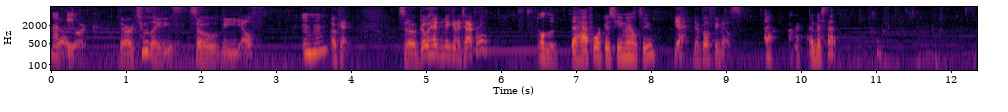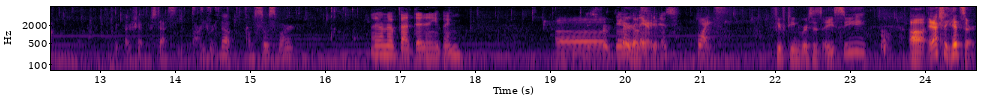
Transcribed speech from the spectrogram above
not the Yeah. orc. There are two ladies. So the elf. Mm-hmm. Okay. So go ahead and make an attack roll. Oh, the, the half orc is female too. Yeah, they're both females. Oh, okay. I missed that. I actually have their stats already written up. I'm so smart. I don't know if that did anything. It's Uh, for there it goes. There it is. Blight. 15 versus AC. Uh, it actually hits her.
